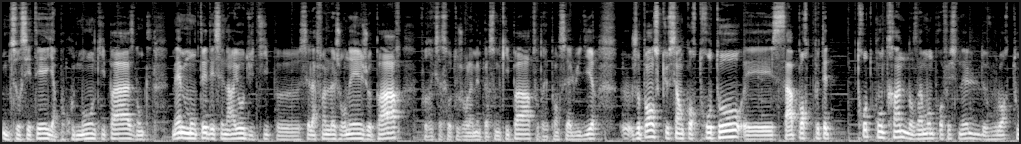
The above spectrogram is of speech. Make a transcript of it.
une société, il y a beaucoup de monde qui passe, donc même monter des scénarios du type euh, c'est la fin de la journée, je pars, faudrait que ça soit toujours la même personne qui parte, faudrait penser à lui dire. Euh, je pense que c'est encore trop tôt et ça apporte peut-être trop de contraintes dans un monde professionnel de vouloir tout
